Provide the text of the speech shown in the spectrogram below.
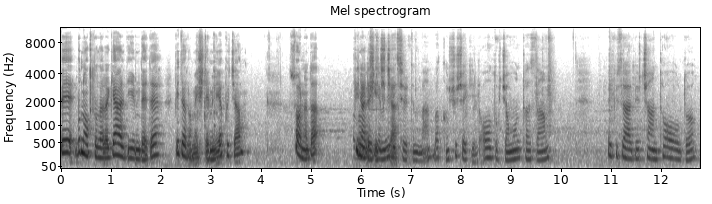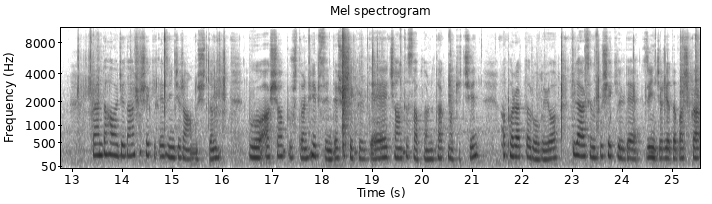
Ve bu noktalara geldiğimde de vidalama işlemini yapacağım. Sonra da finale işlemini geçeceğiz. bitirdim ben. Bakın şu şekilde oldukça muntazam ve güzel bir çanta oldu. Ben daha önceden şu şekilde zincir almıştım. Bu ahşap burçların hepsinde şu şekilde çanta saplarını takmak için aparatlar oluyor. Dilerseniz bu şekilde zincir ya da başka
